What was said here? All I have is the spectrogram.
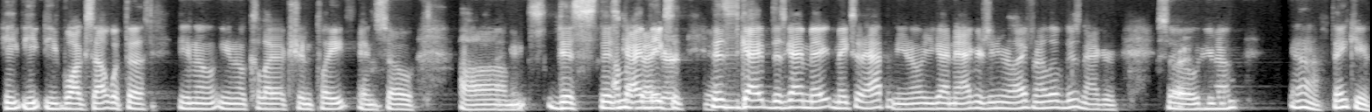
he he, he walks out with the you know you know collection plate, and so um this this I'm guy makes it. Yeah. this guy this guy make, makes it happen you know you got naggers in your life and i love this nagger so you know yeah thank you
